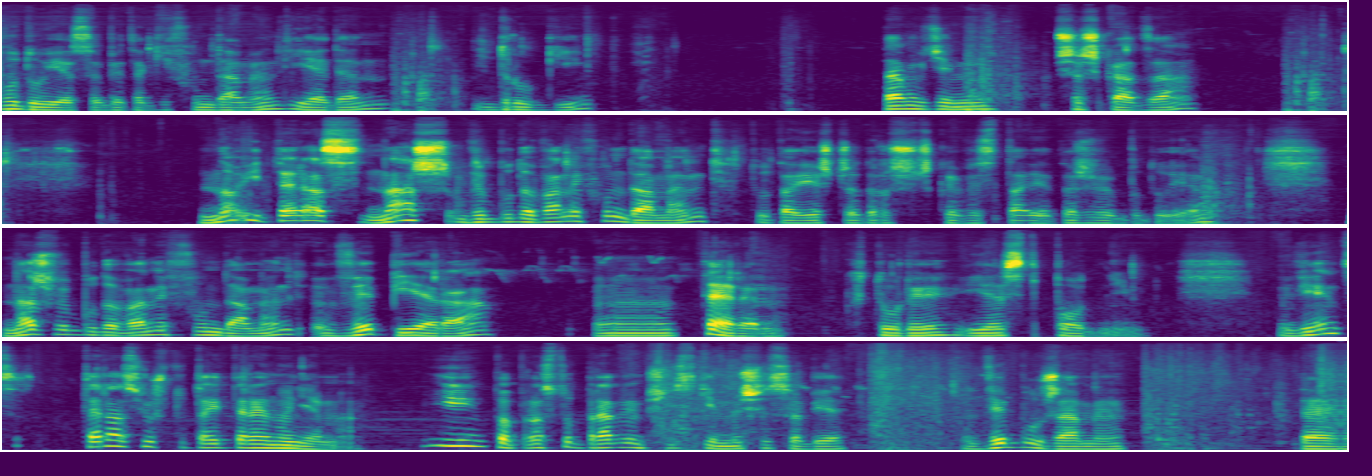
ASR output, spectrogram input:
Buduję sobie taki fundament, jeden, drugi, tam gdzie mi przeszkadza. No i teraz nasz wybudowany fundament, tutaj jeszcze troszeczkę wystaje, też wybuduję. Nasz wybudowany fundament wypiera e, teren, który jest pod nim. Więc teraz już tutaj terenu nie ma. I po prostu prawym przyciskiem myszy sobie wyburzamy te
